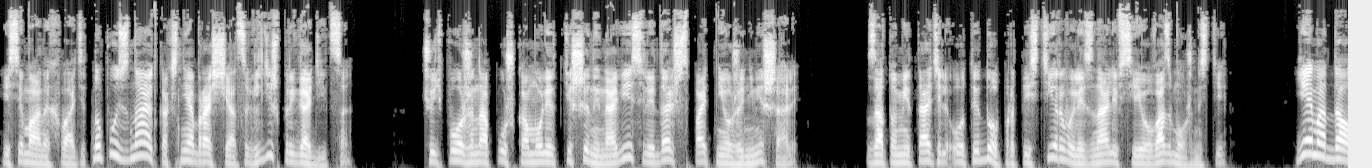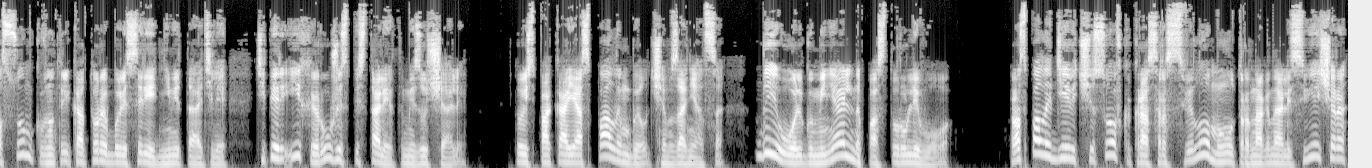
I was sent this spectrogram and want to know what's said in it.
если маны хватит, но пусть знают, как с ней обращаться, глядишь, пригодится. Чуть позже на пушку амулет тишины навесили, дальше спать мне уже не мешали. Зато метатель от и до протестировали, знали все его возможности. Я им отдал сумку, внутри которой были средние метатели, теперь их и ружья с пистолетами изучали. То есть пока я спал, им был чем заняться, да и Ольгу меняли на посту рулевого. Проспало девять часов, как раз рассвело, мы утро нагнали с вечера,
